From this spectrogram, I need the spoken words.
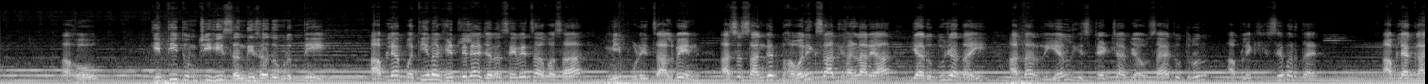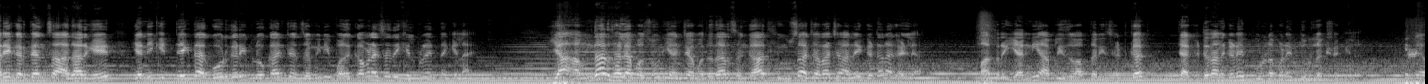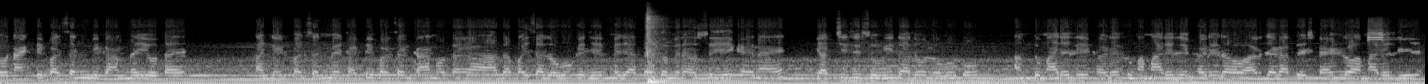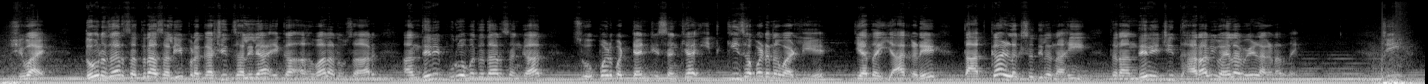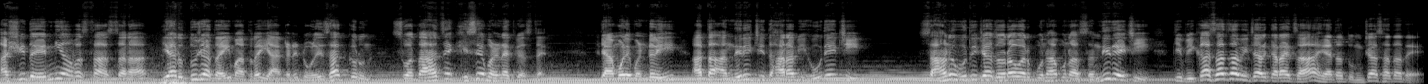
अहो किती तुमची ही संधी साधू वृत्ती आपल्या पतीनं घेतलेल्या जनसेवेचा वसा मी पुढे चालवेन असं सांगत भावनिक साथ घालणाऱ्या या ऋतुजाताई आता रिअल इस्टेटच्या व्यवसायात उतरून आपले खिसे भरतायत. आपल्या कार्यकर्त्यांचा आधार घेत यांनी कित्येकदा गोरगरीब लोकांच्या जमिनी बळकावण्याचा देखील प्रयत्न केलाय. या आमदार झाल्यापासून यांच्या मतदारसंघात हिंसाचाराच्या अनेक घटना घडल्या. मात्र यांनी आपली जबाबदारी झटकत त्या घटनांकडे पूर्णपणे दुर्लक्ष केलं. नाईन्टी पर्सेंट भी काम नाही होता है हंड्रेड परसेंट में थर्टी परसेंट काम होता है आधा पैसा लोगों के जेब में जाता है तो मेरा उससे ये कहना है कि अच्छी सी सुविधा दो लोगों को। हम तुम्हारे लिए खड़े तुम हमारे लिए खड़े रहो हर जगह पे स्टैंड लो हमारे लिए। शिवाय दोन हजार सतरा साली प्रकाशित झालेल्या एका अहवालानुसार अंधेरी पूर्व मतदारसंघात झोपडपट्ट्यांची संख्या इतकी झपाट्यानं आहे की आता याकडे तात्काळ लक्ष दिलं नाही तर अंधेरीची धारावी व्हायला वेळ लागणार नाही. अशी दयनीय अवस्था असताना या ऋतुजाताई मात्र याकडे डोळेझाक करून स्वतःचे खिसे भरण्यात व्यस्त आहेत. त्यामुळे मंडळी आता अंधेरीची धारावी होऊ द्यायची. सहानुभूतीच्या जोरावर पुन्हा पुन्हा संधी द्यायची की विकासाचा विचार करायचा हे आता तुमच्याच हातात आहे.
